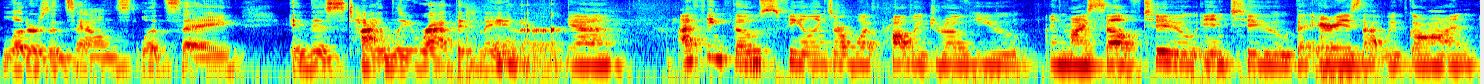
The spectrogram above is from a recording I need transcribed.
letters and sounds, let's say, in this timely, rapid manner. Yeah. I think those feelings are what probably drove you and myself too into the areas that we've gone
